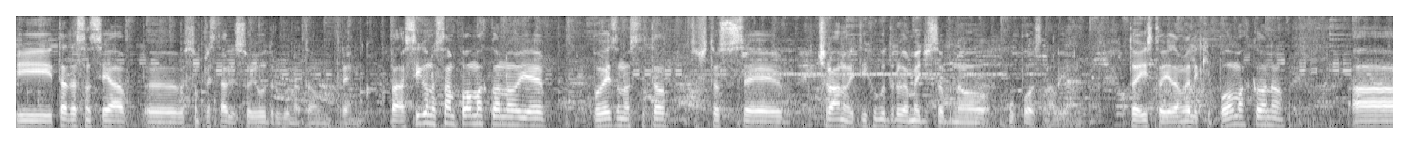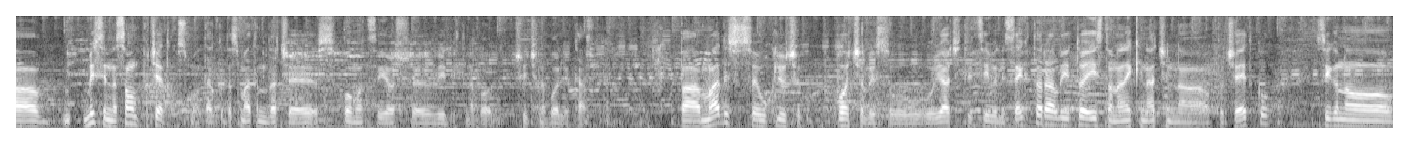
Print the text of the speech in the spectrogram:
I tada sam se ja, e, sam predstavio svoju udrugu na tom treningu. Pa sigurno sam pomak ono je povezanost je to što su se članovi tih udruga međusobno upoznali. Ono. To je isto jedan veliki pomak ono. A, mislim na samom početku smo, tako da smatram da će se pomaci još e, vidjeti na bolje, ići na bolje kasnije. Pa mladi su se uključili, počeli su jačati civilni sektor, ali to je isto na neki način na početku. Sigurno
